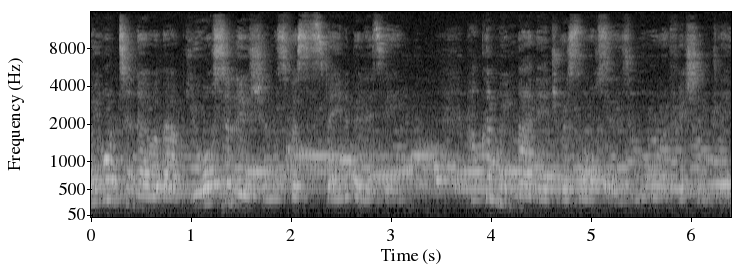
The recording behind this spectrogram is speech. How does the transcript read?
we want to know about your solutions for sustainability. How can we manage resources more efficiently?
